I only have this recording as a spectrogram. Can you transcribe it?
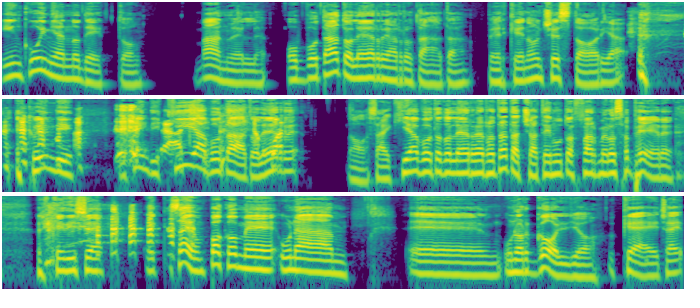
in cui mi hanno detto Manuel, ho votato l'R arrotata perché non c'è storia. e quindi, e quindi chi ha votato l'R... No, sai, chi ha votato l'R arrotata ci ha tenuto a farmelo sapere. Perché dice... sai, un po' come una... eh, un orgoglio, ok? Cioè,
